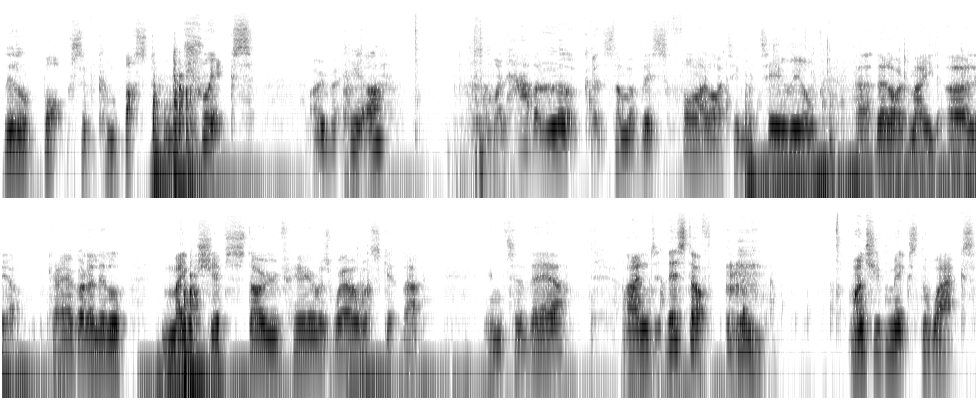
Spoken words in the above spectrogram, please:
little box of combustible tricks over here and we'll have a look at some of this firelighting material uh, that I've made earlier. Okay, I've got a little makeshift stove here as well. Let's get that into there. And this stuff, once you've mixed the wax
